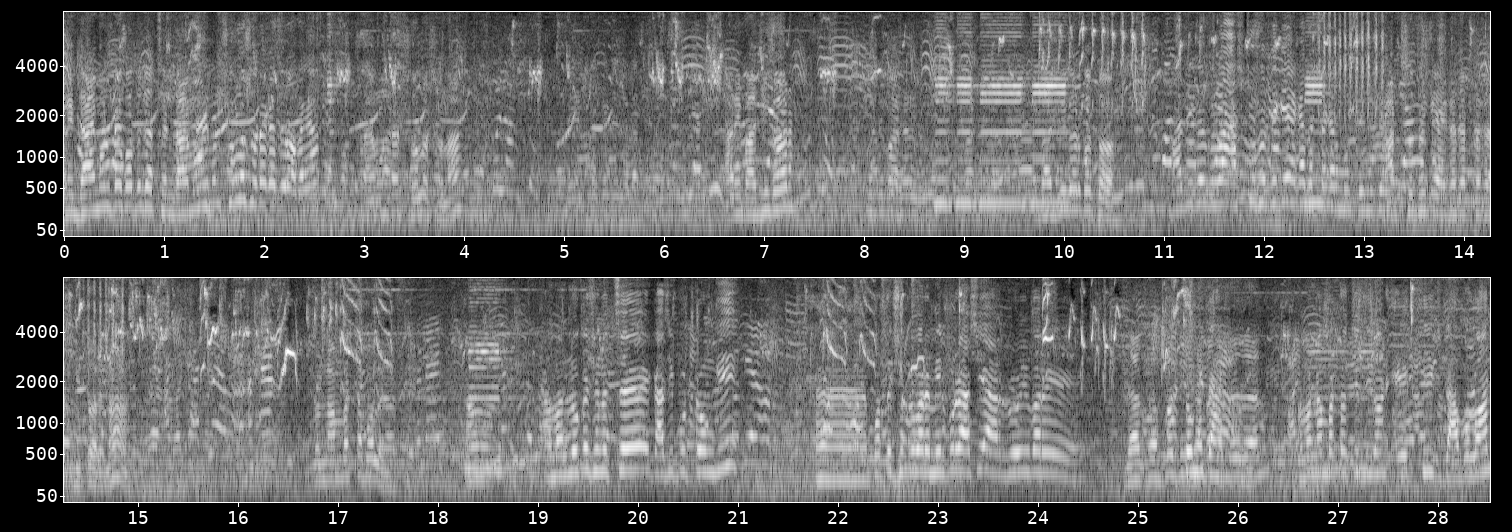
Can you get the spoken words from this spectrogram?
এই ডায়মন্ডটা কত যাচ্ছেন? ডায়মন্ড ষোলোশো টাকা জোড়া ভাইয়া। ডায়মন্ডটা ষোলোশো না? আরে বাজিগর বাজিগর কত? বাজিগুলো আটশোশো থেকে এক হাজার টাকার মধ্যে। আটশো থেকে এক হাজার টাকার ভিতরে না? তোর নাম্বারটা বলেন। আমার লোকেশন হচ্ছে গাজীপুর টঙ্গী প্রত্যেক শুক্রবারে মিরপুরে আসি আর রবিবারে টঙ্গিতে আমার নাম্বারটা হচ্ছে zero eight six double one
